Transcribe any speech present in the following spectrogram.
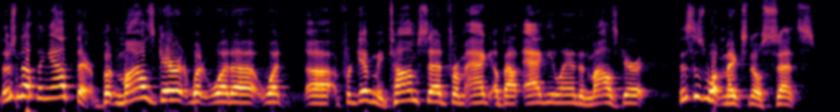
There's nothing out there. But Myles Garrett, what, what, uh, what, uh, forgive me, Tom said from Ag- about Aggieland and Myles Garrett, this is what makes no sense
